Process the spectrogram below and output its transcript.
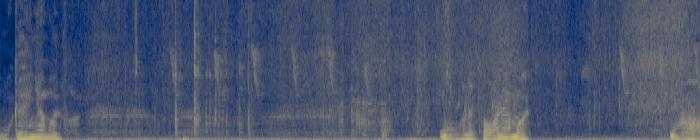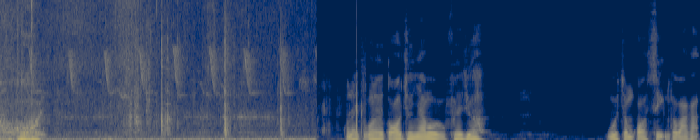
Ok anh em ơi. Ủa, con này to anh em ơi. Ui ôi. Con này con này to chưa anh em ơi? Phế chưa? Ui, trong cỏ xịn các bác ạ.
